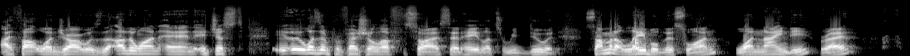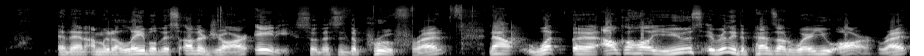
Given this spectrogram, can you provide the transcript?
I thought one jar was the other one and it just, it wasn't professional enough. So I said, hey, let's redo it. So I'm gonna label this one 190, right? And then I'm gonna label this other jar 80. So this is the proof, right? Now, what uh, alcohol you use, it really depends on where you are, right?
